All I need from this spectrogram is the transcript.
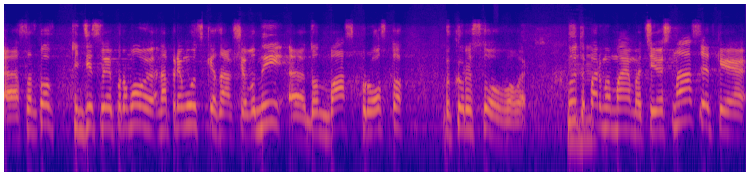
е, Славко в кінці своєї промови напряму сказав, що вони е, Донбас просто використовували. Ну тепер ми маємо ці ось наслідки.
